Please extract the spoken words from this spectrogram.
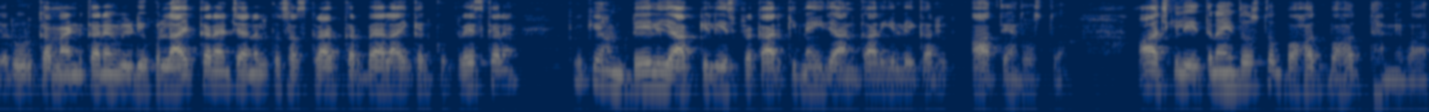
ज़रूर कमेंट करें, वीडियो को लाइक करें, चैनल को सब्सक्राइब कर बेल आइकन को प्रेस करें, क्योंकि हम डेली आपके लिए इस प्रकार की नई जानकारी लेकर आते हैं दोस्तों। आज के लिए इतना ही दोस्तों बहुत बहुत धन्यवाद।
